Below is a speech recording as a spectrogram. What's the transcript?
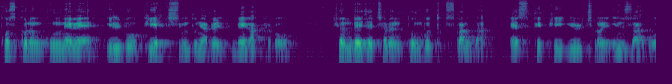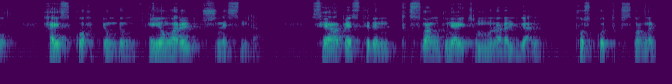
포스코는 국내외 일부 비핵심 분야를 매각하고 현대제철은 동부특수관과 SPP 율촌을 인수하고 하이스코 합병 등 대형화를 추진했습니다. 세아베스텔은 특수광 분야의 전문화를 위한 포스코 특수광을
